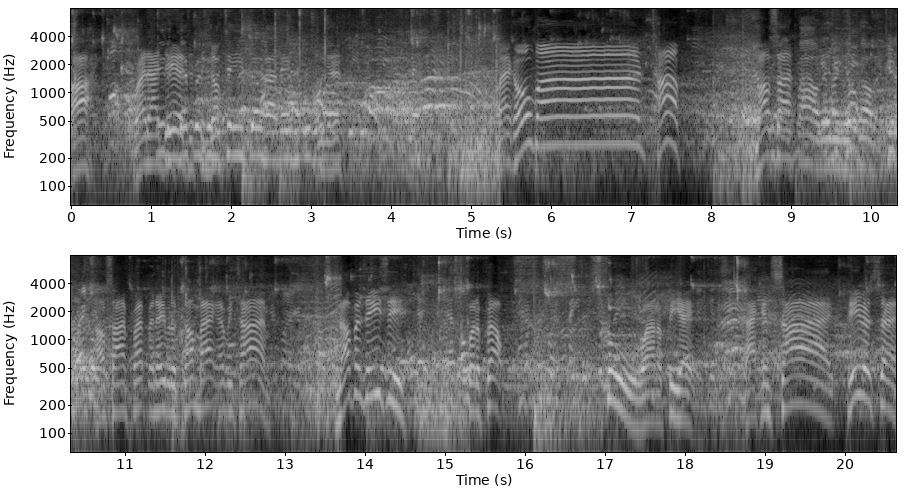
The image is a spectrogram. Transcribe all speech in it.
Ah, right see the idea. Just difference to in go. the though, how they move. Oh, yeah. Back over. Outside. Foul, they didn't even call it. Outside prep been able to come back every time. Nothing's easy for the Phelps school out of PA. Back inside. Peterson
